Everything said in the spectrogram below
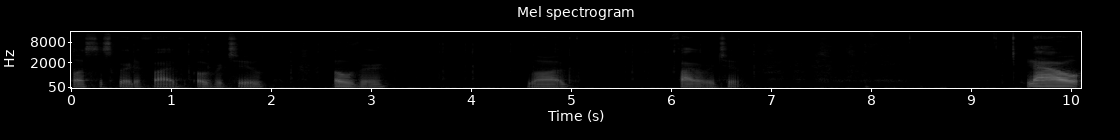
plus the square root of 5 over 2 over log 5 over 2. Now,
